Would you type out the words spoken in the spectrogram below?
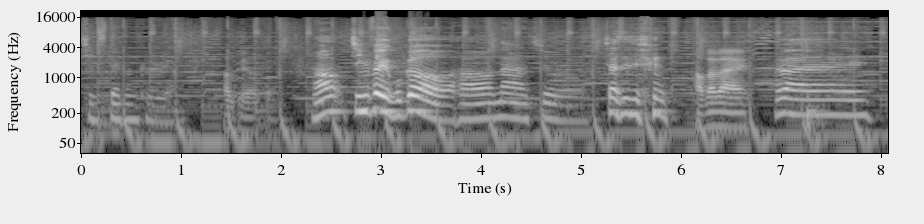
请 Stephen Curry，OK OK，好，经费不够，好，那就下次见，好，拜拜，拜拜。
